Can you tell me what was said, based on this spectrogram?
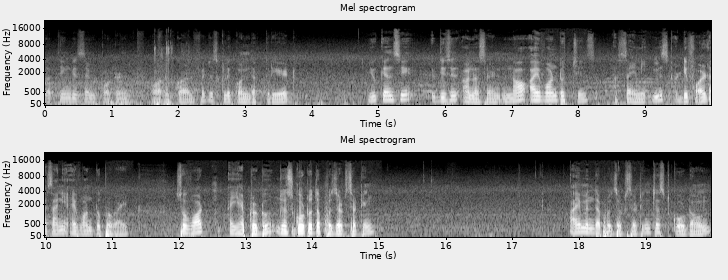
nothing is important or required. For just click on the create you can see this is unassigned. Now i want to change assignee means default assignee i want to provide. So what i have to do just go to the project setting. I am in the project setting just go down.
